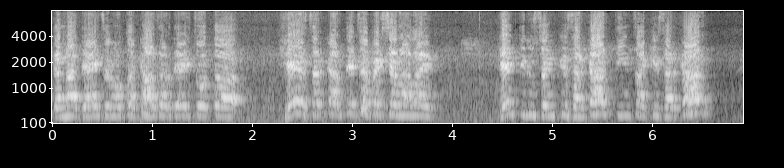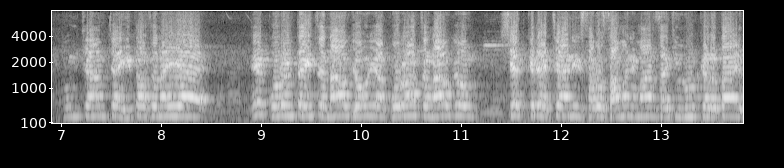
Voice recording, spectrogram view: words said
त्यांना द्यायचं नव्हतं गाजर द्यायचं होतं. हे सरकार त्याच्यापेक्षा नालायक. हे त्रिसंख्य सरकार तीन चाकी सरकार तुमच्या आमच्या हिताचं नाही आहे. हे कोरोनाईचं नाव घेऊन या कोरोनाचं नाव घेऊन शेतकऱ्याच्या आणि सर्वसामान्य माणसाची लूट करत आहेत.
